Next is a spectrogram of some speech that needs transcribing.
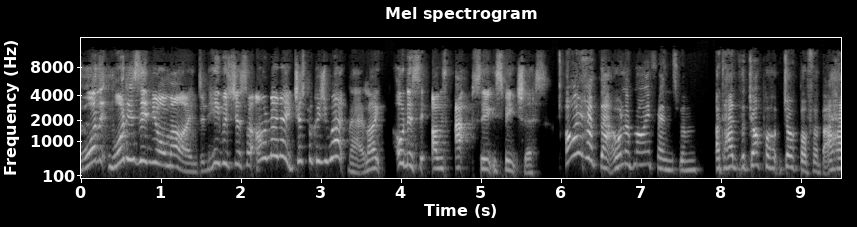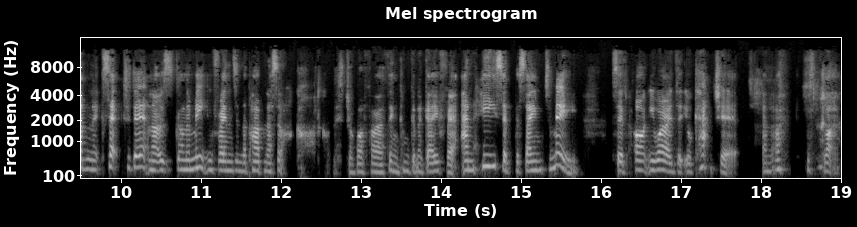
What what is in your mind? And he was just like, Oh no, no, just because you work there. Like honestly, I was absolutely speechless. I had that. One of my friends, when I'd had the job job offer, but I hadn't accepted it, and I was kind of meeting friends in the pub, and I said, "Oh God, I got this job offer. I think I'm going to go for it." And he said the same to me. Said, "Aren't you worried that you'll catch it?" And I just like,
